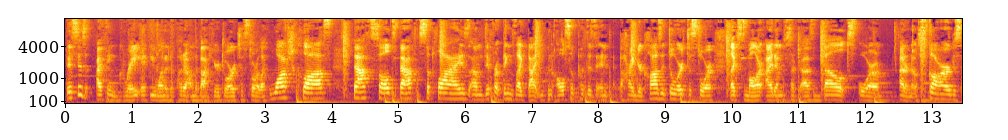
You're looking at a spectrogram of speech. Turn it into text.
This is, I think, great if you wanted to put it on the back of your door to store like washcloths, bath salts, bath supplies, um, different things like that. You can also put this in behind your closet door to store like smaller items such as belts or I don't know, scarves.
